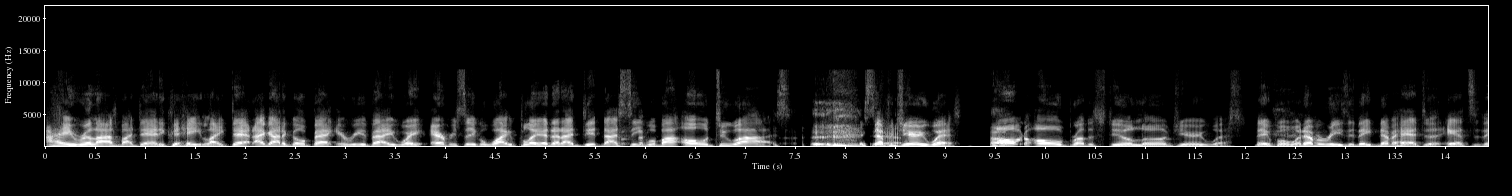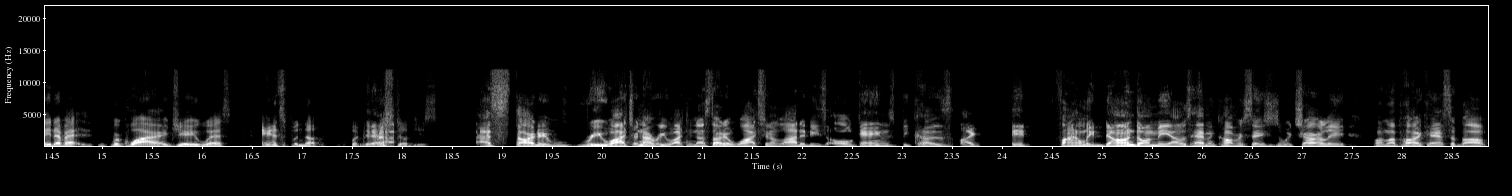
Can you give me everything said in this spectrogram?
I ain't realized my daddy could hate like that. I got to go back and reevaluate every single white player that I did not see with my own two eyes, except yeah. for Jerry West. Uh, All the old brothers still love Jerry West. They, for whatever reason, they never had to answer. They never required Jerry West answer for nothing. But the yeah, rest of you, I started rewatching, not rewatching. I started watching a lot of these old games because, like, it finally dawned on me. I was having conversations with Charlie on my podcast about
